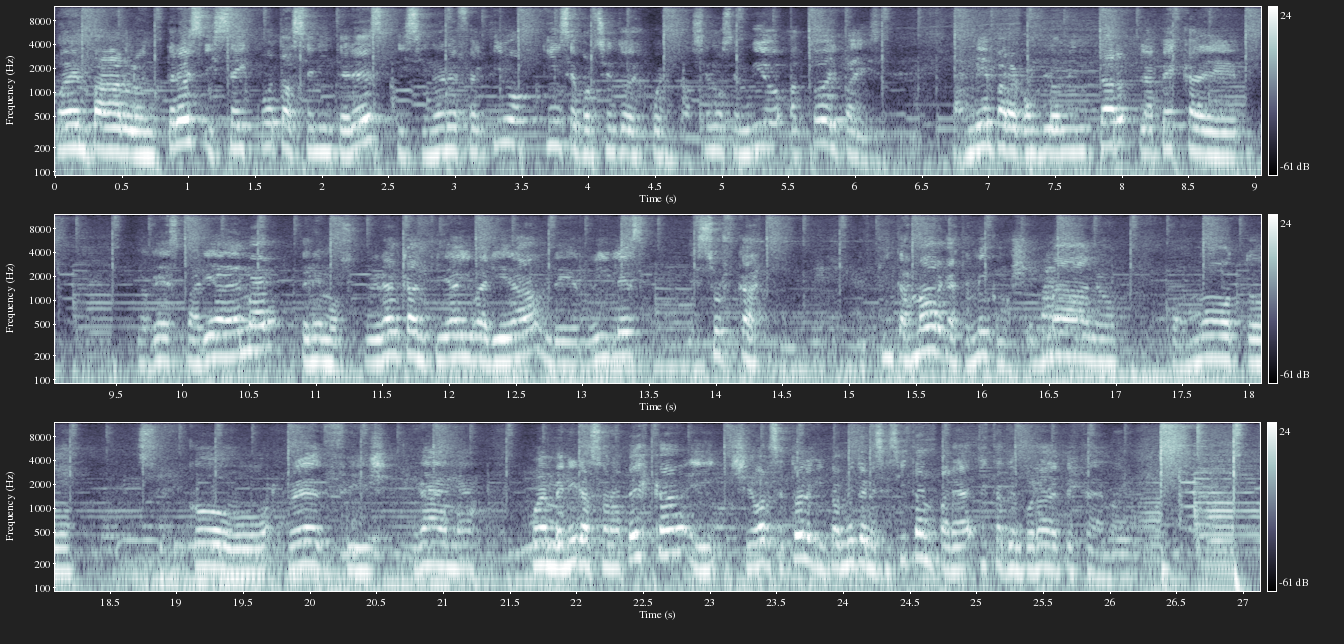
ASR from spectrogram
Pueden pagarlo en 3 y 6 cuotas en interés y si no en efectivo, 15% de descuento. Hacemos envío a todo el país. También para complementar la pesca de lo que es variedad de mar, tenemos gran cantidad y variedad de riles de surf casting. Distintas marcas también como Shimano, Omoto, Kobo, Redfish, Gama. Pueden venir a Zona Pesca y llevarse todo el equipamiento que necesitan para esta temporada de pesca de mar.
